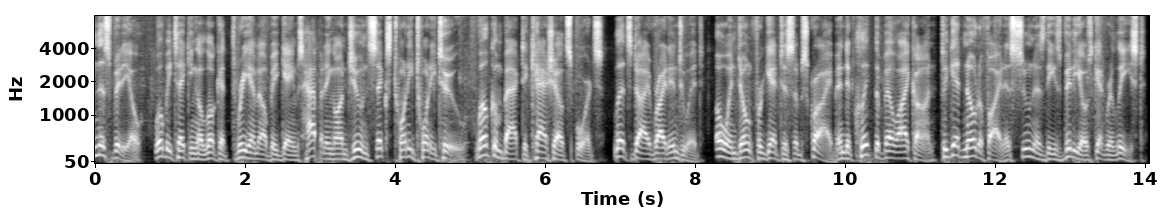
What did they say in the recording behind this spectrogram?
In this video, we'll be taking a look at three MLB games happening on June 6, 2022. Welcome back to Cash Out Sports. Let's dive right into it. Oh, and don't forget to subscribe and to click the bell icon to get notified as soon as these videos get released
